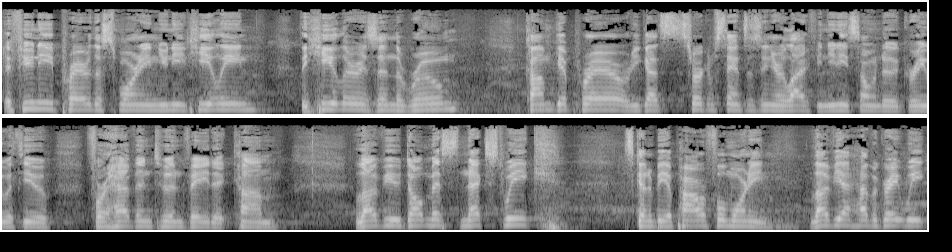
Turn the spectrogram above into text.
If you need prayer this morning, you need healing, the healer is in the room. Come get prayer, or you got circumstances in your life and you need someone to agree with you for heaven to invade it. Come. Love you. Don't miss next week. It's going to be a powerful morning. Love you. Have a great week.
